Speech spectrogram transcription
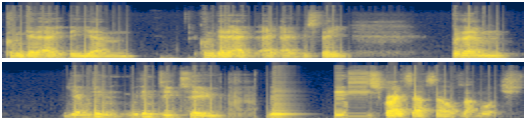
couldn't get it out the um, couldn't get it out, out, out of his feet. But um, yeah, we didn't we didn't do too we didn't disgrace ourselves that much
